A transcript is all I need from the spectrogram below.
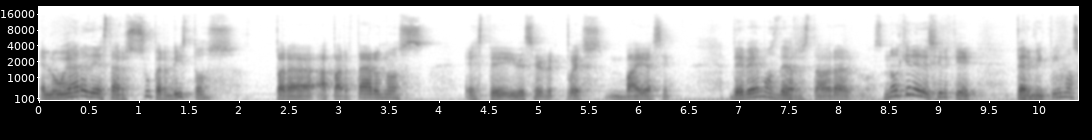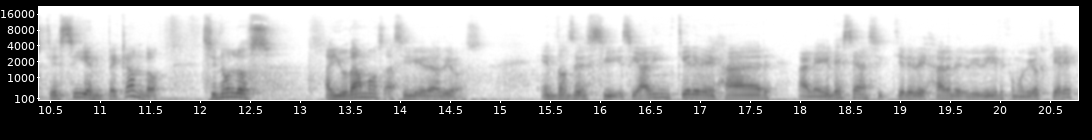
En lugar de estar súper listos para apartarnos este, y decir, pues váyase, debemos de restaurarlos. No quiere decir que permitimos que siguen pecando, sino los ayudamos a seguir a Dios. Entonces, si, si alguien quiere dejar a la iglesia, si quiere dejar de vivir como Dios quiere,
